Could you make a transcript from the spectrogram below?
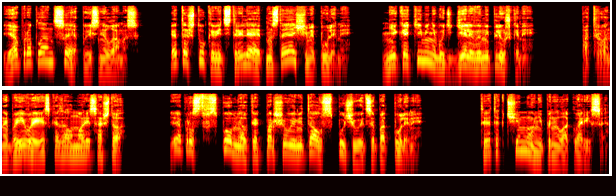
«Я про план С», — пояснил Амос. «Эта штука ведь стреляет настоящими пулями, не какими-нибудь гелевыми плюшками». «Патроны боевые», — сказал Моррис, — «а что?» «Я просто вспомнил, как паршивый металл вспучивается под пулями». «Ты это к чему?» — не поняла Клариса.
